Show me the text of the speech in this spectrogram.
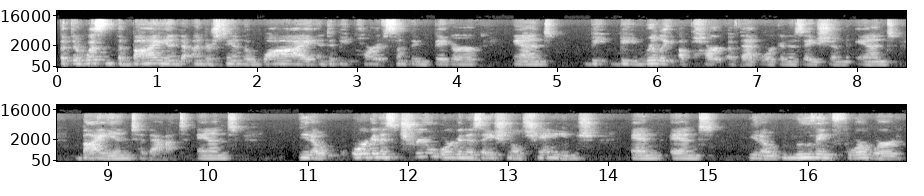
but there wasn't the buy-in to understand the why and to be part of something bigger and be be really a part of that organization and buy into that. And you know organize true organizational change and and you know moving forward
